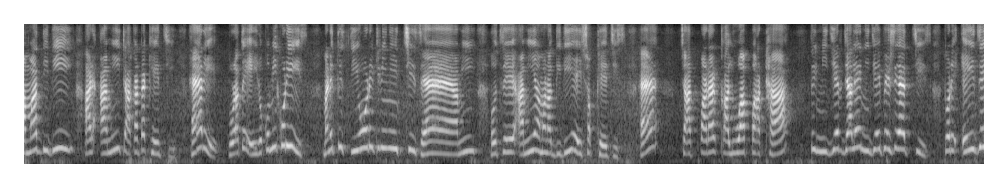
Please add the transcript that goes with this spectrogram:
আমার দিদি আর আমি টাকাটা খেয়েছি। হ্যাঁ রে, তোরা তো এইরকমই করিস। মানে তুই সিওরিটি নিচ্ছিস হ্যাঁ আমি হচ্ছে, আমি আমার দিদি এইসব খেয়েছিস। হ্যাঁ চাঁদপাড়ার কালুয়া পাঠা, তুই নিজের জালে নিজেই ফেসে যাচ্ছিস। তোর এই যে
